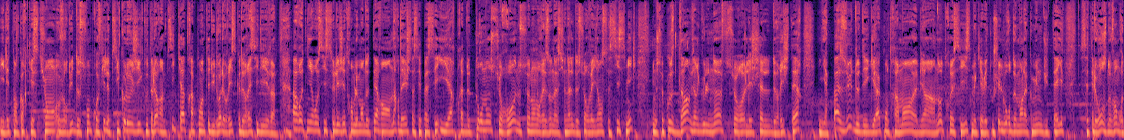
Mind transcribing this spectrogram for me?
Il est encore question aujourd'hui de son profil psychologique. Tout à l'heure, un psychiatre a pointé du doigt le risque de récidive. À retenir aussi ce léger tremblement de terre en Ardèche. Ça s'est passé hier près de Tournon-sur-Rhône selon le réseau national de surveillance sismique. Une secousse d'1,9 sur l'échelle de Richter. Il n'y a pas eu de dégâts contrairement eh bien, à un autre séisme qui avait touché lourdement la commune du Teil. C'était le 11 novembre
